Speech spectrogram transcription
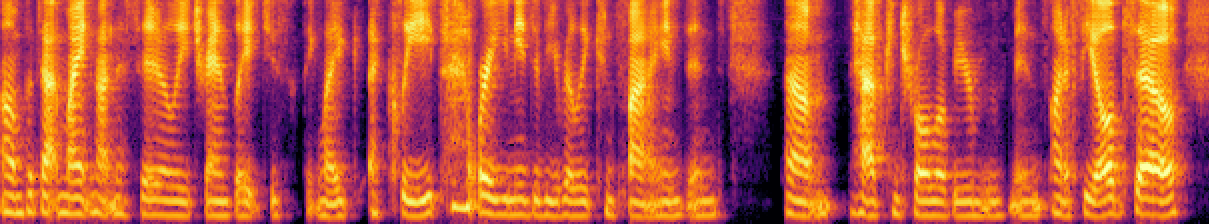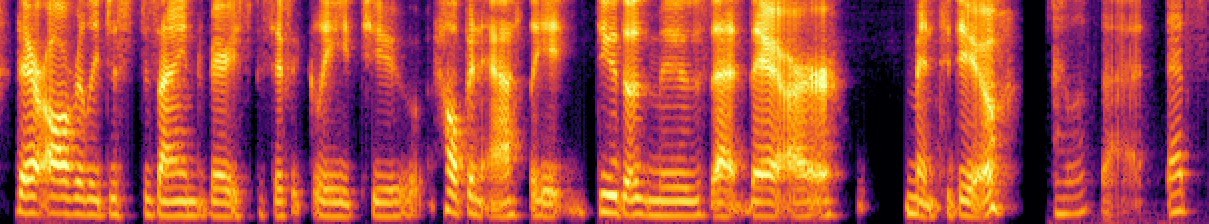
Um, but that might not necessarily translate to something like a cleat where you need to be really confined and um, have control over your movements on a field. So they're all really just designed very specifically to help an athlete do those moves that they are meant to do. I love that. That's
